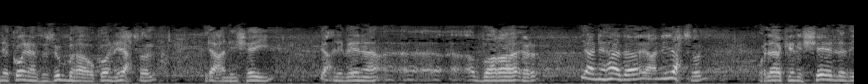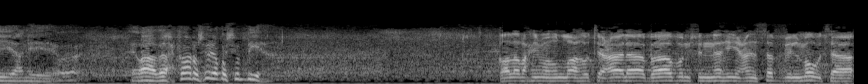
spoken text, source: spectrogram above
يعني كونها تسبها وكونه يحصل يعني شيء يعني بين الضرائر يعني هذا يعني يحصل. ولكن الشيء الذي يعني واضح كان الرسول يقول سبيها. قال رحمه الله تعالى باب في النهي عن سب الموتى.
